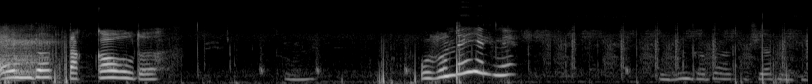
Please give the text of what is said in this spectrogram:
14 dakika oldu. Tamam. Uzun değil mi? Uzun kapat bir şey yapmıyorsun.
